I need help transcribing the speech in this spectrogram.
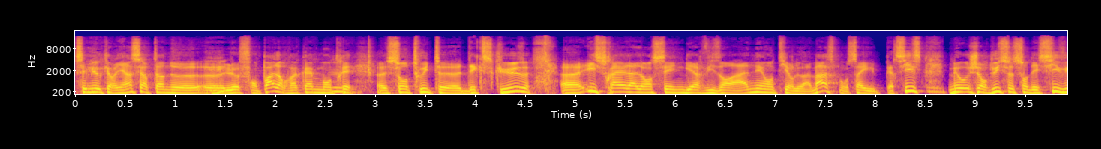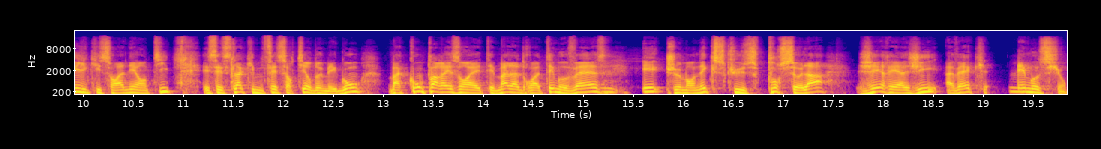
c'est mieux que rien. Certains ne euh, le font pas. Alors on va quand même montrer euh, son tweet euh, d'excuses. Israël a lancé une guerre visant à anéantir le Hamas. Bon, ça, il persiste. Mais aujourd'hui, ce sont des civils qui sont anéantis. Et c'est cela qui me fait sortir de mes gonds. Ma comparaison a été maladroite et mauvaise. Et je m'en excuse pour cela. J'ai réagi avec émotion.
